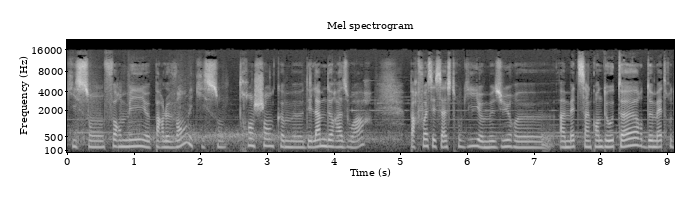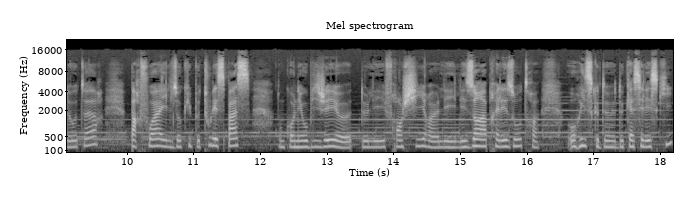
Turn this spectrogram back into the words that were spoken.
qui sont formées euh, par le vent et qui sont tranchants comme euh, des lames de rasoir. Parfois, ces sastrugi mesurent 1m50 de hauteur, 2 mètres de hauteur. Parfois, ils occupent tout l'espace, donc on est obligé de les franchir les, uns après les autres au risque de, casser les skis.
